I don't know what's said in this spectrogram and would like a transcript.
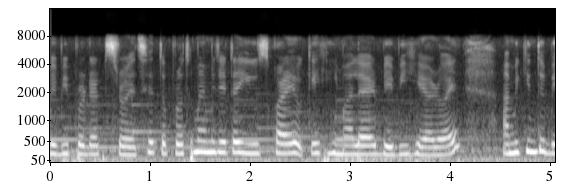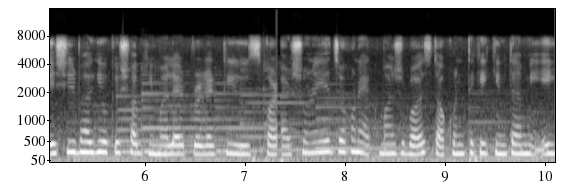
বেবি প্রোডাক্টস রয়েছে। তো প্রথমে আমি যেটা ইউজ করাই ওকে হিমালয়ের বেবি হেয়ার অয়েল আমি কিন্তু বেশিরভাগই ওকে সব হিমালয়ের প্রোডাক্ট ইউজ করাই আর সোনাইয়ের যখন এক মাস বয়স, তখন থেকে কিন্তু আমি এই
